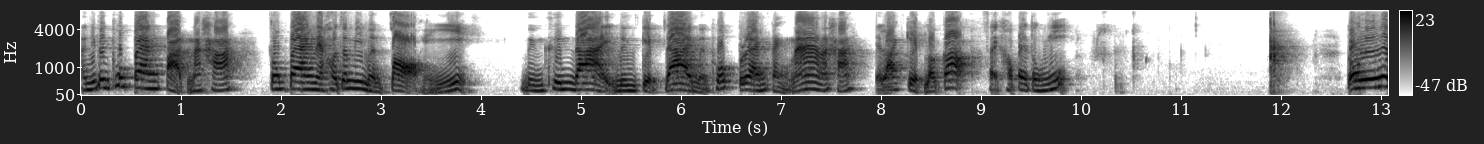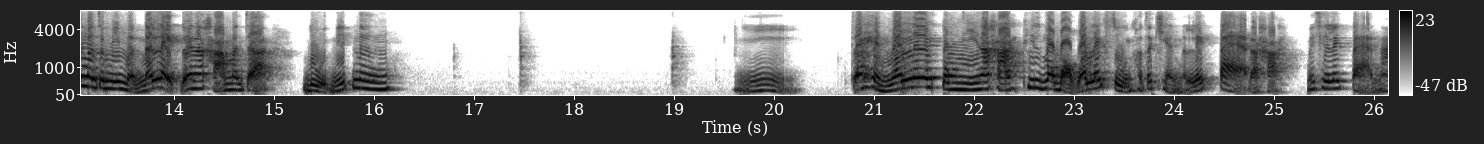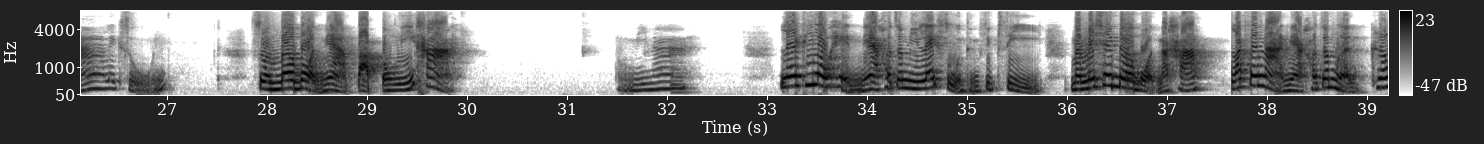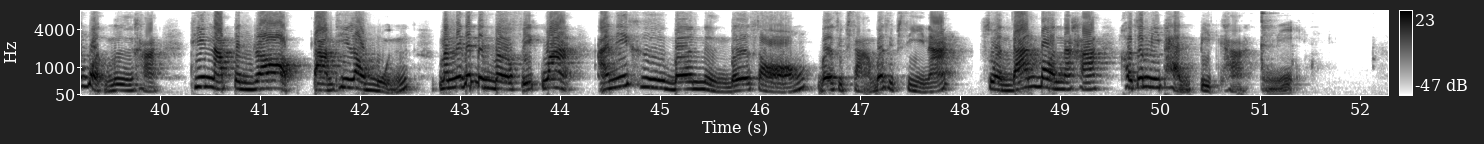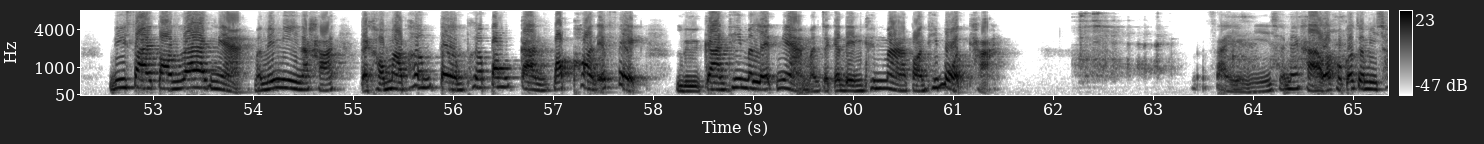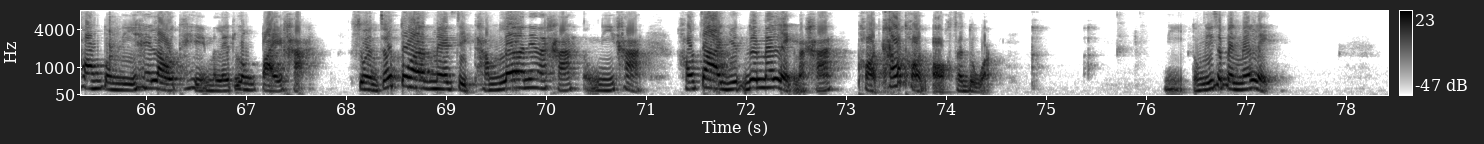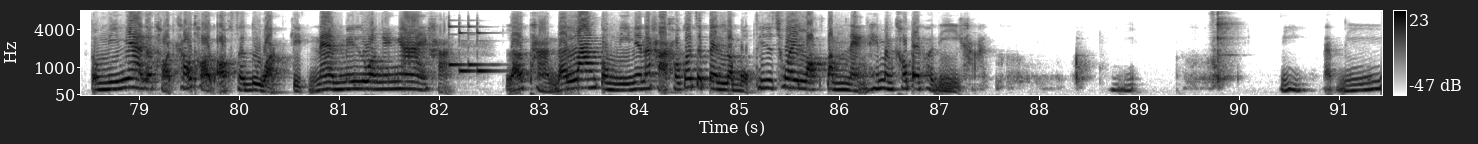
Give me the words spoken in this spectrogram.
อันนี้เป็นพวกแปรงปัดนะคะ ตรงแปรงเนี่ยเขาจะมีเหมือนปอกอย่างนี้ ดึงขึ้นได้ ดึงเก็บได้เหมือนพวกแปรงแต่งหน้านะคะ เวลาเก็บแล้วก็ใส่เข้าไปตรงนี้ ตรงนี้เนี่ยมันจะมีเหมือนแม่เหล็กด้วยนะคะ มันจะดูดนิดนึงนี่ จะเห็นว่าเลขตรงนี้นะคะ ที่เราบอกว่าเลขศูนย์เขาจะเขียนเหมือนเลขแปดอะคะ่ะไม่ใช่เลขแปดนะเลขศูนย์ส่วนเบอร์บทเนี่ยปรับตรงนี้ค่ะ ตรงนี้นะเลขที่เราเห็นเนี่ยเขาจะมีเลข0ถึง14 มันไม่ใช่เบอร์บทนะคะ ลักษณะเนี่ยเขาจะเหมือนเครื่องบดมือค่ะ ที่นับเป็นรอบตามที่เราหมุน มันไม่ได้เป็นเบอร์ fix ว่า อันนี้คือเบอร์ 1 เบอร์ 2 เบอร์ 13 เบอร์ 14 นะ ส่วนด้านบนนะคะเขาจะมีแผ่นปิดค่ะตรงนี้ ดีไซน์ตอนแรกเนี่ยมันไม่มีนะคะ แต่เขามาเพิ่มเติมเพื่อป้องกัน popcorn effectหรือการที่เมล็ดเนี่ยมันจะกระเด็นขึ้นมาตอนที่บดค่ะ ใส่อย่างนี้ใช่ไหมคะ แล้วเขาก็จะมีช่องตรงนี้ให้เราเทเมล็ดลงไปค่ะ ส่วนเจ้าตัว Magic Tumbler เนี่ยนะคะ ตรงนี้ค่ะเขาจะยึดด้วยแม่เหล็กนะคะ ถอดเข้าถอดออกสะดวกนี่ตรงนี้จะเป็นแม่เหล็ก ตรงนี้เนี่ยจะถอดเข้าถอดออกสะดวกติดแน่นไม่ร่วงง่าย ๆ ค่ะ แล้วฐานด้านล่างตรงนี้เนี่ยนะคะเขาก็จะเป็นระบบที่จะช่วยล็อกตำแหน่งให้มันเข้าไปพอดีค่ะนี่นี่แบบนี้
